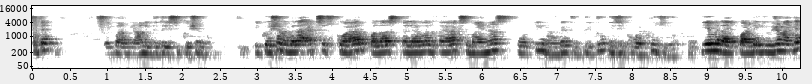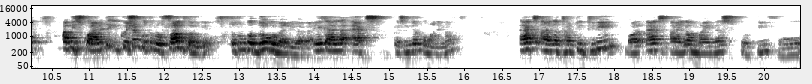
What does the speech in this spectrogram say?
ठीक है? एक बार हम यहाँ लिख देते इस इक्वेशन को। इक्वेशन है मेरा x square plus eleven x minus fourteen hundred fifty two is equal to zero ये मेरा एक क्वाड्रेटिक इक्वेशन आ गया। अब इस क्वाड्रेटिक इक्वेशन को तुम लोग सॉल्व करोगे तो तुमको दो को वैल्यू आएगा। एक आएगा एक्स पैसेंजर को माने ना एक्स आएगा थर्टी थ्री और एक्स आएगा माइनस फोर्टी फोर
